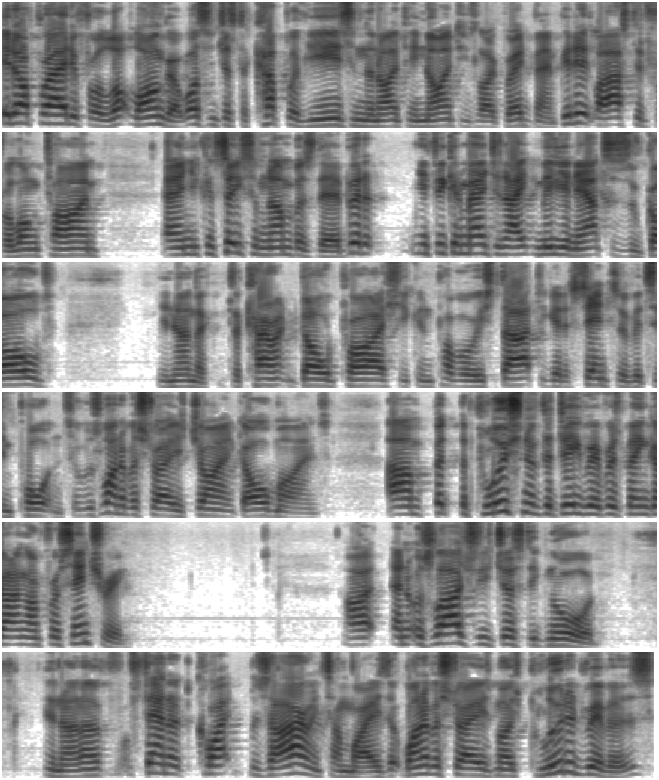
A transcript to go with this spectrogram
It operated for a lot longer. It wasn't just a couple of years in the 1990s like Red Bank, but it lasted for a long time. And you can see some numbers there. But if you can imagine 8 million ounces of gold, you know, the, the current gold price, you can probably start to get a sense of its importance. It was one of Australia's giant gold mines. Um, but the pollution of the Dee River has been going on for a century. Uh, and it was largely just ignored. You know, and I've found it quite bizarre in some ways that one of Australia's most polluted rivers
